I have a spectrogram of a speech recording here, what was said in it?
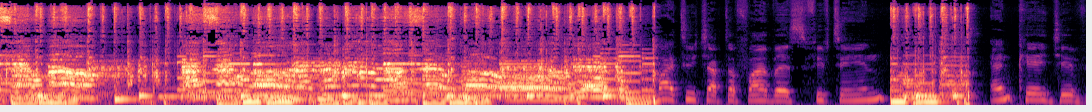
Matthew chapter 5, verse 15. NKJV,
